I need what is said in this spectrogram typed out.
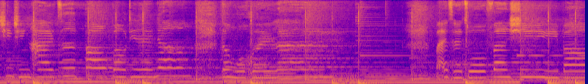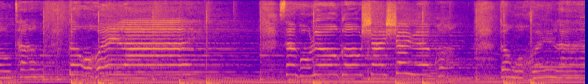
亲亲孩子，抱抱。爹娘，等我回来，买菜做饭，洗衣煲汤。我回来，散步遛狗，晒晒月光。等我回来，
